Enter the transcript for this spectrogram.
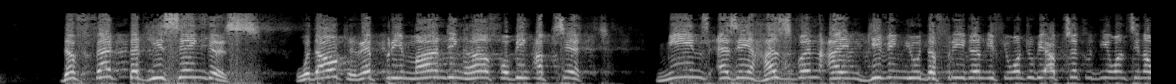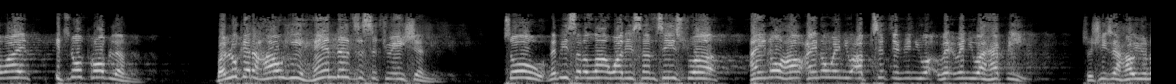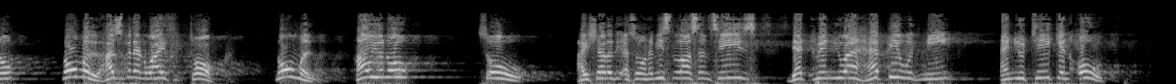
The fact that he's saying this without reprimanding her for being upset means as a husband, I'm giving you the freedom. If you want to be upset with me once in a while, it's no problem. But look at how he handles the situation. So Nabi sallallahu alaihi wasallam says to her, I know how, I know when you're upset and when you are, when you are happy. So she said, how you know? Normal. Husband and wife talk. Normal. How you know? So, Aisha so Nabi Sallallahu alaihi wasallam says that when you are happy with me and you take an oath,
